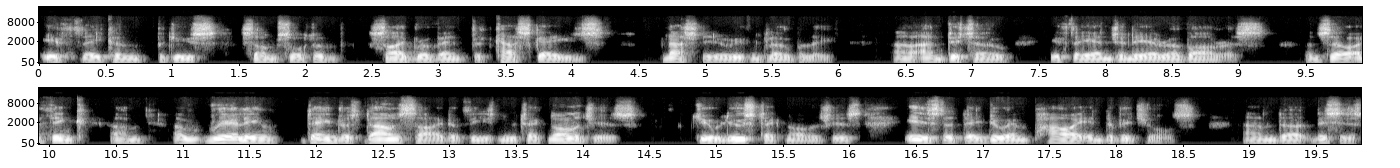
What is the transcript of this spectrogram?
if they can produce some sort of cyber event that cascades nationally or even globally, uh, and ditto if they engineer a virus. And so I think um, a really dangerous downside of these new technologies, dual use technologies, is that they do empower individuals. And uh, this is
